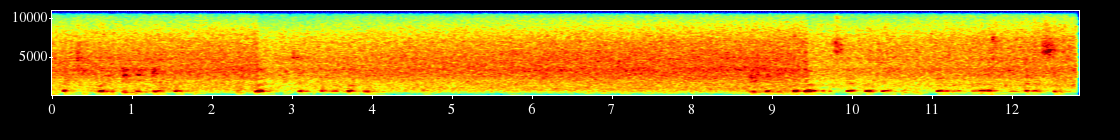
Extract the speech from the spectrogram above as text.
ที่ตั้งจิตไว้เป็นเล็กอย่างกว่าทุกทุกวันที่จะเข้ารับฟังกันเกิดการนินประกาศนมัสการพระอาจารย์ผู้มีการะหน้าและคณะสงฆ์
